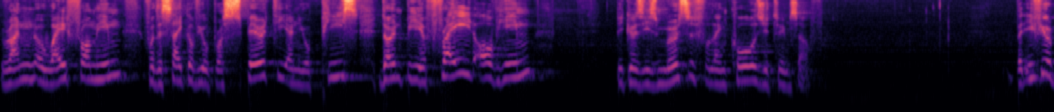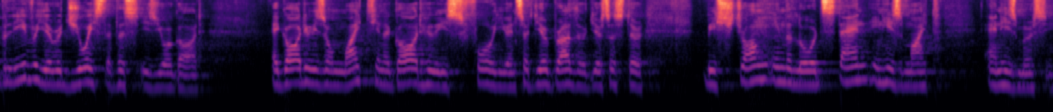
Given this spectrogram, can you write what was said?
run away from Him for the sake of your prosperity and your peace. Don't be afraid of Him because He's merciful and calls you to Himself. But if you're a believer, you rejoice that this is your God a God who is almighty and a God who is for you. And so, dear brother, dear sister, be strong in the Lord, stand in his might and his mercy.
